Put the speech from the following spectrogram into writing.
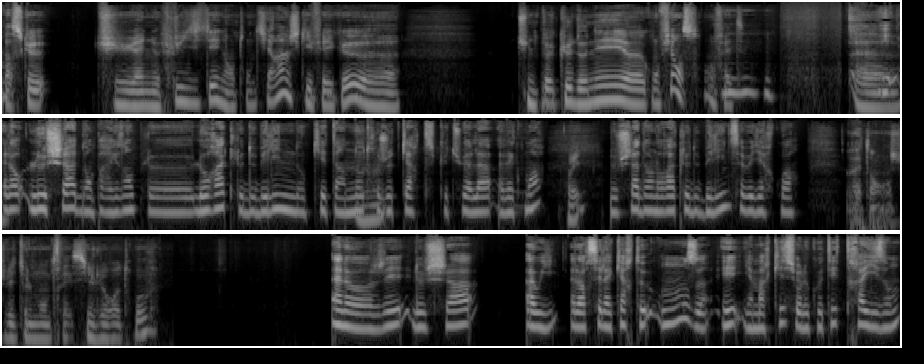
Parce que tu as une fluidité dans ton tirage qui fait que euh, tu ne peux que donner euh, confiance, en fait. Euh, Et alors, le chat dans, par exemple, euh, l'oracle de Béline, donc, qui est un autre Mhm. jeu de cartes que tu as là avec moi. Oui. Le chat dans l'oracle de Béline, ça veut dire quoi? Attends, je vais te le montrer si je le retrouve. Alors, j'ai le chat. Ah oui, alors c'est la carte 11 et il y a marqué sur le côté trahison.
